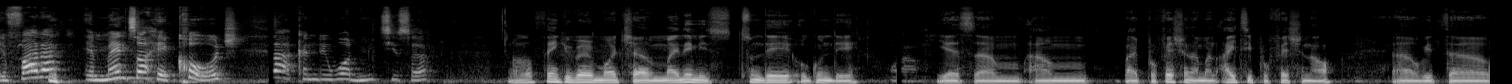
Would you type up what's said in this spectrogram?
a father, a mentor, a coach. Sir, can the world meet you, sir? Well, thank you very much. Um, my name is Tunde Ogunde. Wow. Yes, um, I'm by profession, I'm an IT professional uh, with uh,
